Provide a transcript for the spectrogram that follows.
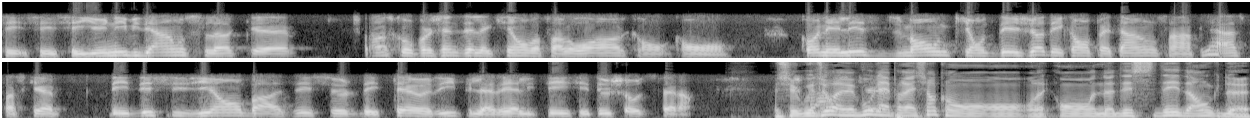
c'est, y a une évidence là que je pense qu'aux prochaines élections, il va falloir qu'on, qu'on, qu'on élise du monde qui ont déjà des compétences en place parce que des décisions basées sur des théories puis la réalité, c'est deux choses différentes. Monsieur Goudzou, avez-vous l'impression qu'on a décidé donc de,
